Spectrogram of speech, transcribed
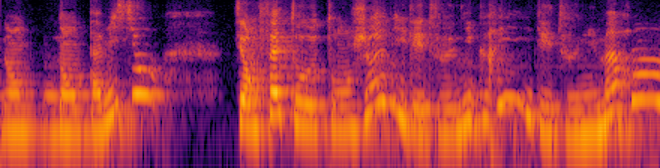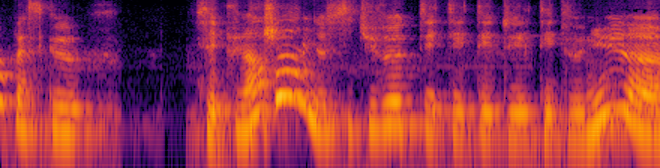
dans, dans ta mission. Es, en fait, ton jeune, il est devenu gris, il est devenu marron parce que c'est plus un jeune. Si tu veux, tu es, devenu. Euh,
